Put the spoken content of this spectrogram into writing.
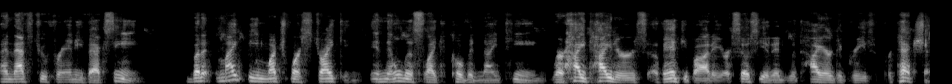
and that's true for any vaccine. But it might be much more striking in illness like COVID 19, where high titers of antibody are associated with higher degrees of protection.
